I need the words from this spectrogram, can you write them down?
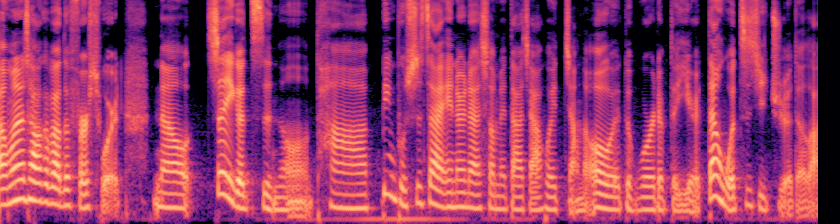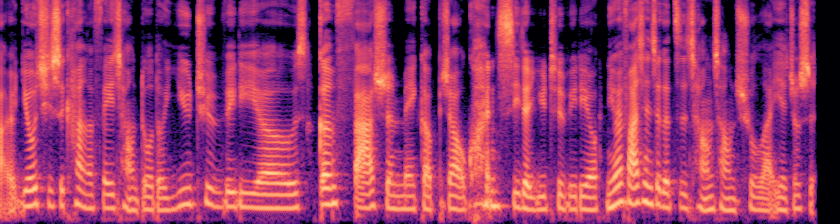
I want to talk about the first word. Now，这个字呢，它并不是在 Internet 上面大家会讲的哦，the word of the year。但我自己觉得啦，尤其是看了非常多的 YouTube videos 跟 fashion makeup 比较有关系的 YouTube video，你会发现这个字常常出来，也就是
